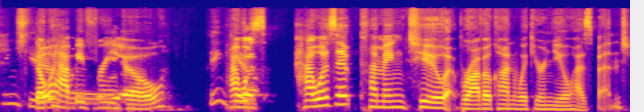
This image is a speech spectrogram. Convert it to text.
Thank you. So happy for you. Thank How you. was how was it coming to BravoCon with your new husband?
